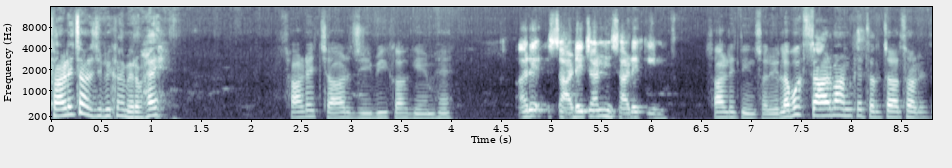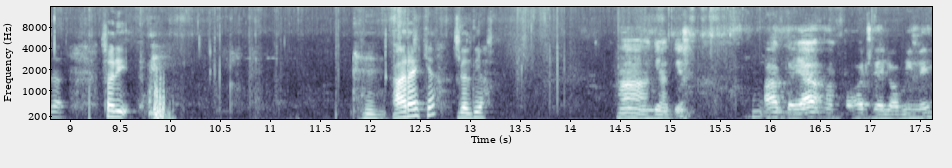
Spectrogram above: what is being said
साढ़े चार जीबी का मेरा भाई। साढ़े चार जीबी का गेम है। अरे साढ़े चार नहीं साढ़े तीन। साढ़े तीन सॉरी लगभग चार मान के चल चार साढ़े चार। सॉरी आ रहा है क्या? जल्दी आ। हाँ गया गया। आ गया हम पहुँच गए लॉबी में।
